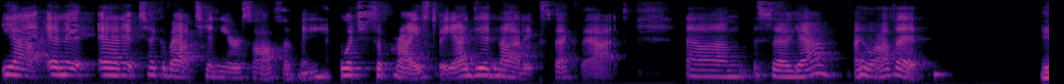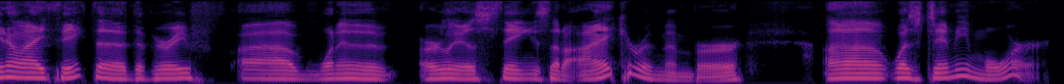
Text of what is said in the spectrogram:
yeah and it and it took about 10 years off of me which surprised me. I did not expect that. Um, so yeah i love it you know, I think the the very uh, one of the earliest things that I can remember uh, was Demi Moore.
